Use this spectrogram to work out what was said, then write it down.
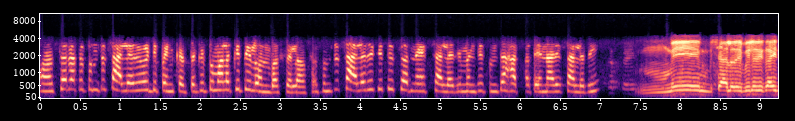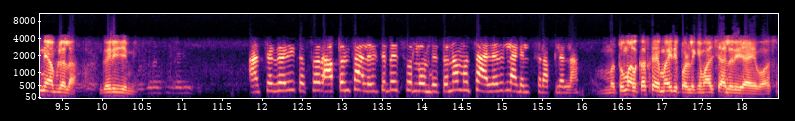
सर आता तुमच्या सॅलरीवर डिपेंड करतं की तुम्हाला किती लोन बसेल असं. तुमची सॅलरी किती सर नेट सॅलरी? म्हणजे तुमच्या हातात येणारी सॅलरी? मी सॅलरी बिलरी काहीच नाही आपल्याला. घरी जे मी. आजच्या घरी का? सर आपण सॅलरीच्या बेसवर लोन देतो ना मग सॅलरी लागेल सर आपल्याला. मग तुम्हाला कसं काय माहिती पडलं की माझी सॅलरी आहे बा असं?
